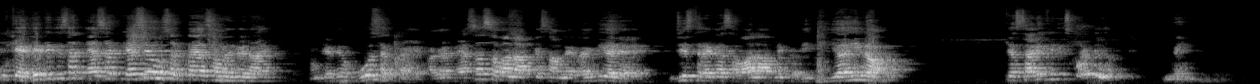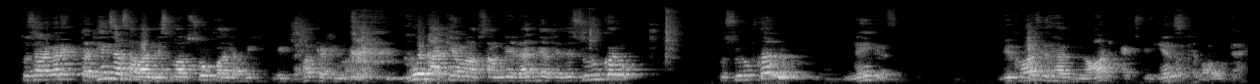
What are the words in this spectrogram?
वो कहते थे कि सर ऐसा कैसे हो सकता है समझ में ना आए हम कहते हैं हो सकता है अगर ऐसा सवाल आपके सामने रख दिया जाए जिस तरह का सवाल आपने कभी किया ही ना हो क्या सारी फिजिक्स पढ़ ली नहीं तो सर अगर एक कठिन सा सवाल जिसको आप सो कॉल अपनी बहुत कठिन मान वो लाके हम आप सामने रख देते शुरू करो तो शुरू कर लो नहीं कर सकते because you have not experienced about that.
